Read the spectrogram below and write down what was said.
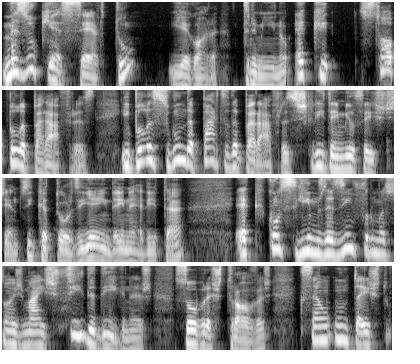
Mas o que é certo, e agora termino, é que só pela paráfrase e pela segunda parte da paráfrase, escrita em 1614 e ainda inédita, é que conseguimos as informações mais fidedignas sobre as trovas, que são um texto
